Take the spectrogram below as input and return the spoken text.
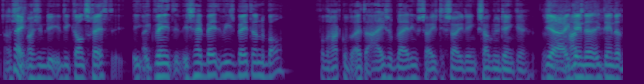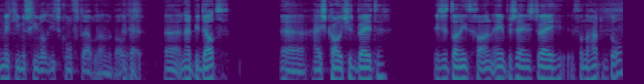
Als, Nee. je, als je hem die, die kans geeft. Ik, Nee. ik weet niet, is hij beter, wie is beter aan de bal? Van der Hart komt uit de ijsopleiding. Zou, je, zou, je denk, zou ik nu denken. is Ja, ik denk, dat, ik denk dat Mickey misschien wel iets comfortabeler aan de bal is. Oké. Eh, dan heb je dat. Eh, hij is coachend beter. Is het dan niet gewoon 1 plus 1 is 2 van de hart op goal?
